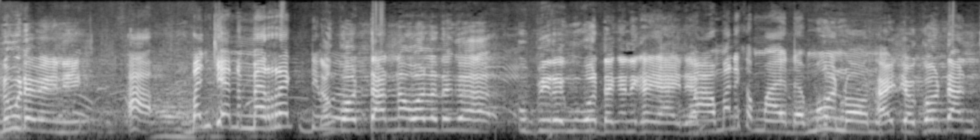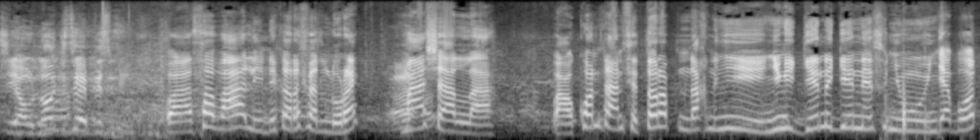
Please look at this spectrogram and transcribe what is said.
nu mu demee nii. ah bañ kenn mer rek. di da nga koo tànn wala da nga ubbi rek mu woote nga ni ko yaay dem. waaw ma ne ko maay dem moo noonu. ay yow kontaan ci yow noo gisee bis bi. waaw ça va lii di ko rafetlu rek. Ah. macha allah waaw kontaan si trop ndax ni ñuy ñu ngi génn génnee suñu njaboot.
